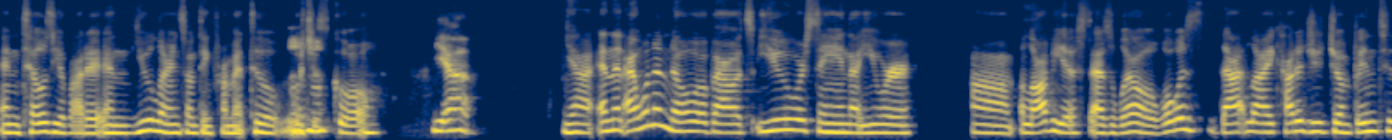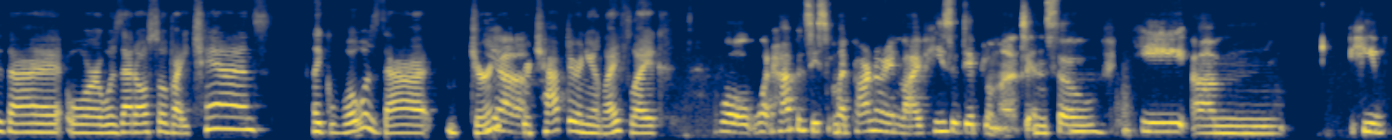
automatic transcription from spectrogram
and tells you about it. And you learn something from it too, mm-hmm. which is cool. Yeah. Yeah. And then I want to know about you were saying that you were um, a lobbyist as well. What was that like? How did you jump into that? Or was that also by chance? Like, what was that journey yeah. or chapter in your life like? Well, what happens is my partner in life, he's a diplomat. And so mm. he, um, he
